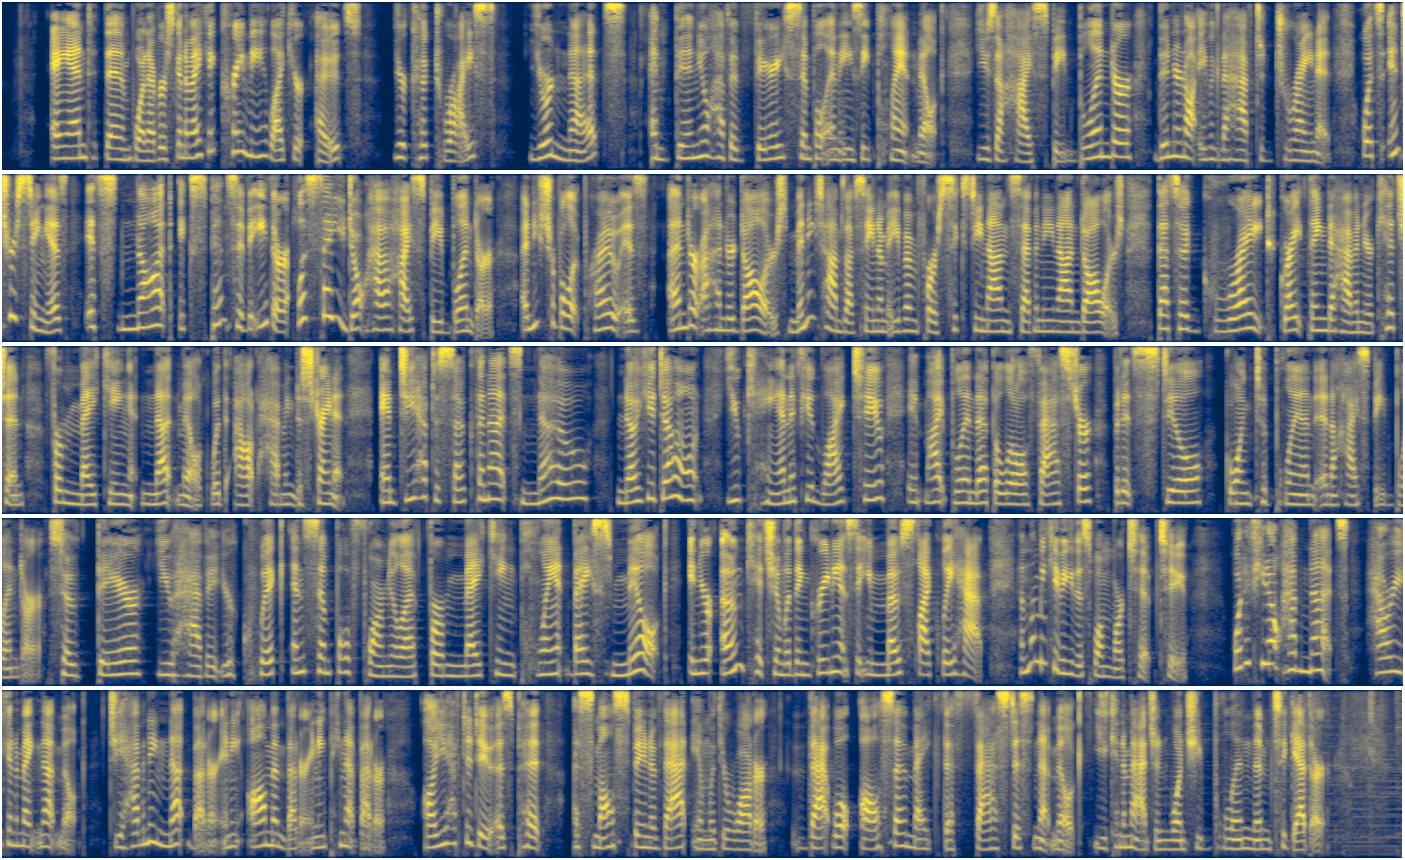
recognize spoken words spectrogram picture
and then whatever's going to make it creamy, like your oats, your cooked rice, your nuts, and then you'll have a very simple and easy plant milk. Use a high speed blender, then you're not even going to have to drain it. What's interesting is it's not expensive either. Let's say you don't have a high speed blender. A NutriBullet Pro is under $100. Many times I've seen them even for $69, $79. That's a great, great thing to have in your kitchen for making nut milk without having to strain it. And do you have to soak the nuts? No. No, you don't. You can if you'd like to. It might blend up a little faster, but it's still going to blend in a high speed blender. So there you have it, your quick and simple formula for making plant based milk in your own kitchen with ingredients that you most likely have. And let me give you this one more tip too. What if you don't have nuts? How are you going to make nut milk? Do you have any nut butter, any almond butter, any peanut butter? All you have to do is put a small spoon of that in with your water. That will also make the fastest nut milk you can imagine once you blend them together.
